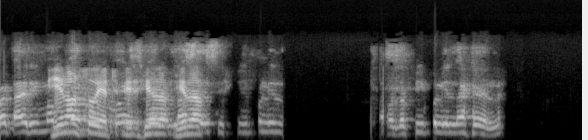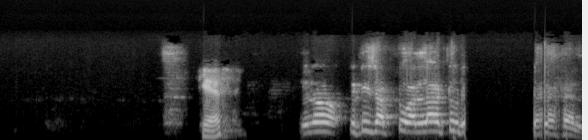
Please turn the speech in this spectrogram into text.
But I remember Here also verse here- here people in or the people in the hell, Yes. you know, it is up to Allah to remove the hell.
